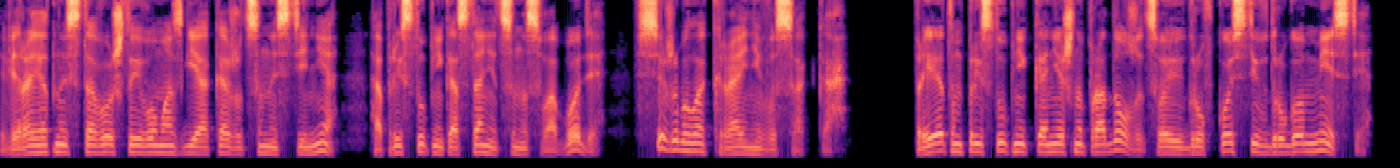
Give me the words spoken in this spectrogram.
Вероятность того, что его мозги окажутся на стене, а преступник останется на свободе, все же была крайне высока. При этом преступник, конечно, продолжит свою игру в кости в другом месте,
